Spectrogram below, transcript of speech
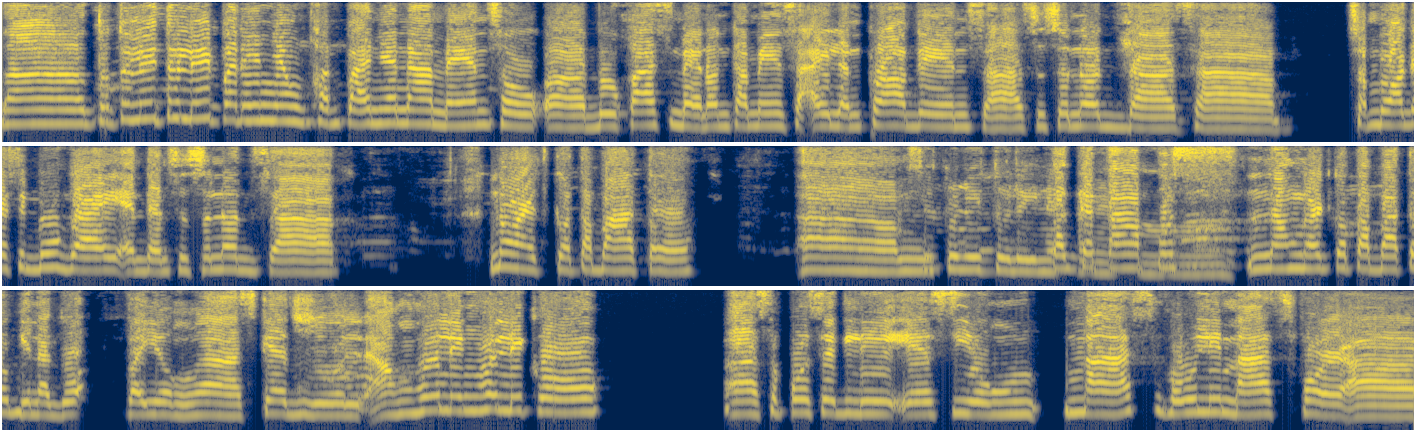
Na tutuloy-tuloy pa rin yung kampanya namin. So ah, bukas meron kami sa Island Province, ah, susunod ah, sa sa Muaga Sibugay and then susunod sa North Cotabato. Um, tuloy-tuloy na. pagkatapos ng North Cotabato ginagawa pa yung ah, schedule. Ang huling-huli ko ah, supposedly is yung mass, holy mass for ah,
